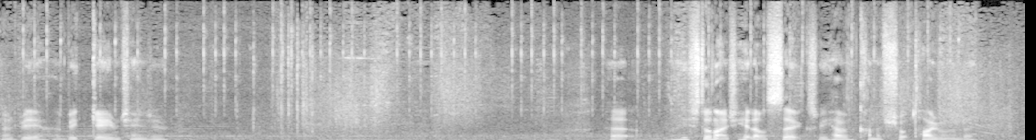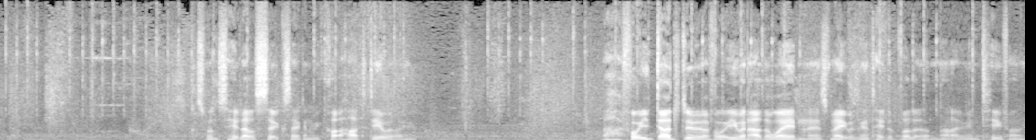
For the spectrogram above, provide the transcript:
That'd be a big game changer. Uh, he's still not actually hit level 6, we have a kind of short time window. Because once they hit level 6, they're going to be quite hard to deal with, I think. Oh, I thought he dodged it. I thought he went out of the way and then his mate was going to take the bullet on. That would have been too funny.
